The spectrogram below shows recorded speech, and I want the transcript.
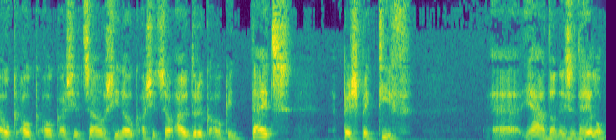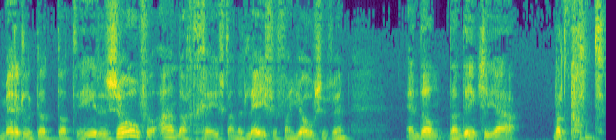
ook, ook, ook als je het zou zien, ook als je het zou uitdrukken, ook in tijdsperspectief. Uh, ja, dan is het heel opmerkelijk dat, dat de Heer zoveel aandacht geeft aan het leven van Jozef. En, en dan, dan denk je, ja, wat komt,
